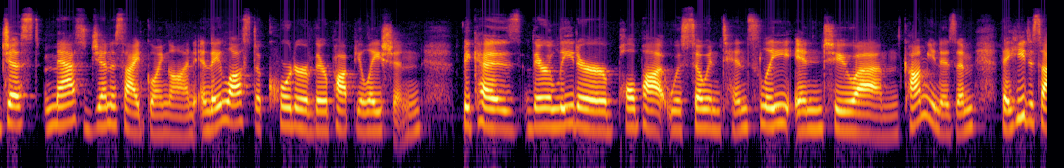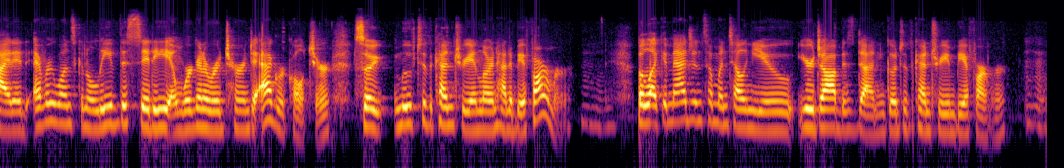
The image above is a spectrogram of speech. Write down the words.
just mass genocide going on, and they lost a quarter of their population because their leader Pol Pot was so intensely into um, communism that he decided everyone's going to leave the city and we're going to return to agriculture. So move to the country and learn how to be a farmer. But like, imagine someone telling you your job is done, go to the country and be a farmer. Mm-hmm.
